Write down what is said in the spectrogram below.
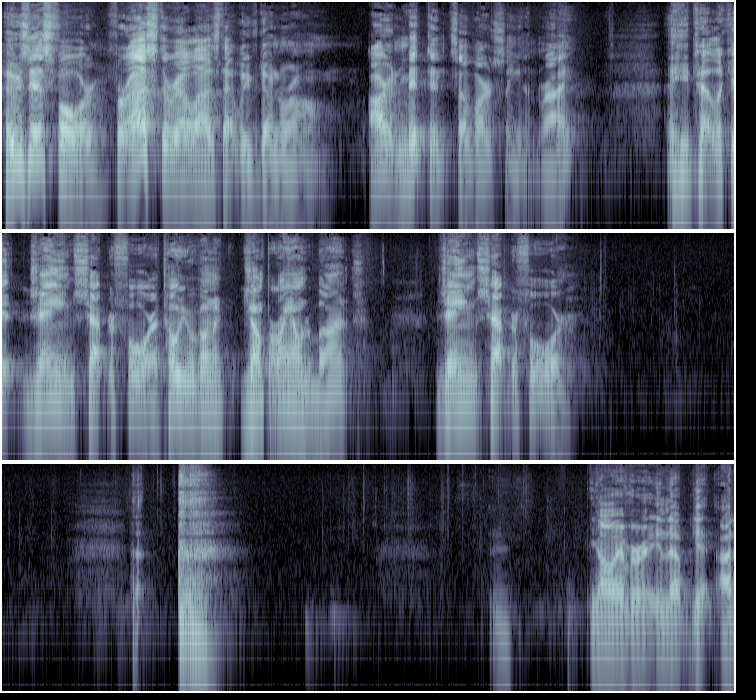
Who's this for? For us to realize that we've done wrong. Our admittance of our sin, right? He tell, look at James chapter 4. I told you we're going to jump around a bunch. James chapter 4. Y'all ever end up get? I,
